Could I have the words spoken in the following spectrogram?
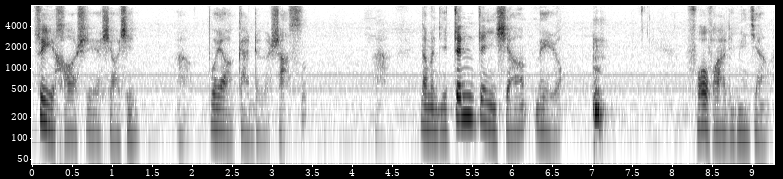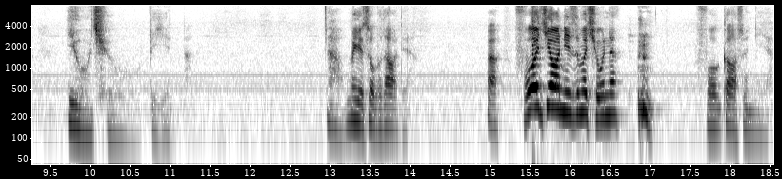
最好是要小心，啊，不要干这个傻事，啊。那么你真正想美容，佛法里面讲有求必应呐，啊，没有做不到的，啊，佛教你怎么求呢？佛告诉你啊，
